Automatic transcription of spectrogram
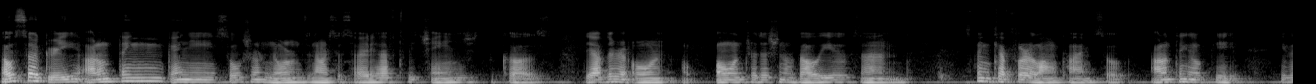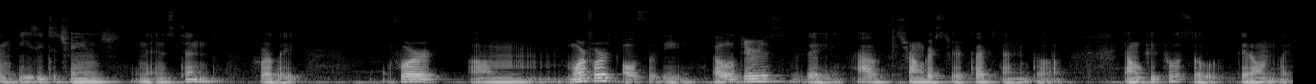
I also agree. I don't think any social norms in our society have to be changed because they have their own own traditional values and it's been kept for a long time. So I don't think it'll be even easy to change in an instant for like for um more for also the elders they have stronger stereotypes than the young people so they don't like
